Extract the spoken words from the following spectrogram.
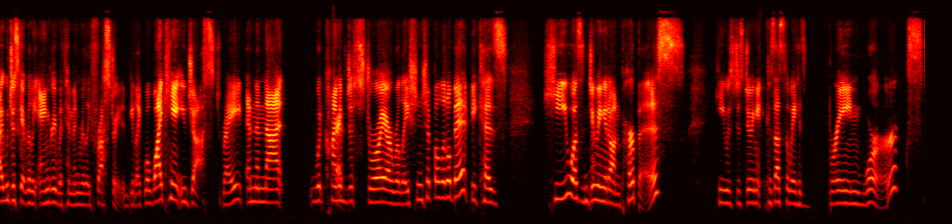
I would just get really angry with him and really frustrated, be like, well, why can't you just? Right. And then that would kind right. of destroy our relationship a little bit because he wasn't doing it on purpose. He was just doing it because that's the way his brain works.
